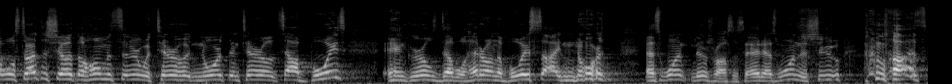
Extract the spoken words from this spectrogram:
We'll start the show at the Hulman Center with Terre Haute North and Terre Haute South boys and girls doubleheader on the boys' side. North has won. There's Ross's head has won the shoe the last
